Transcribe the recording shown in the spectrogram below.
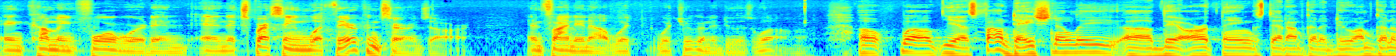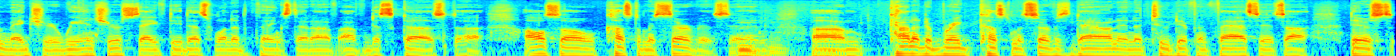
in coming forward and, and expressing what their concerns are and finding out what, what you're going to do as well. Oh, well, yes, foundationally, uh, there are things that I'm going to do. I'm going to make sure we ensure safety. That's one of the things that I've, I've discussed. Uh, also, customer service, and mm-hmm. um, kind of to break customer service down into two different facets. Uh, there's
